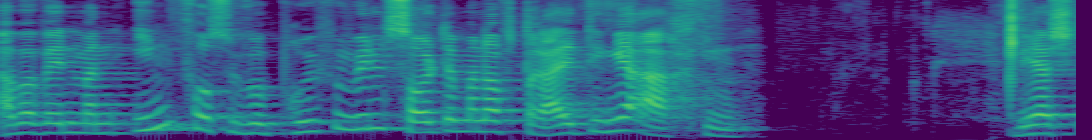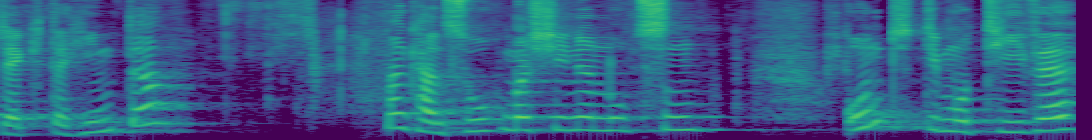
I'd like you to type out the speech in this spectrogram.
Aber wenn man Infos überprüfen will, sollte man auf drei Dinge achten. Wer steckt dahinter? Man kann Suchmaschinen nutzen und die Motive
